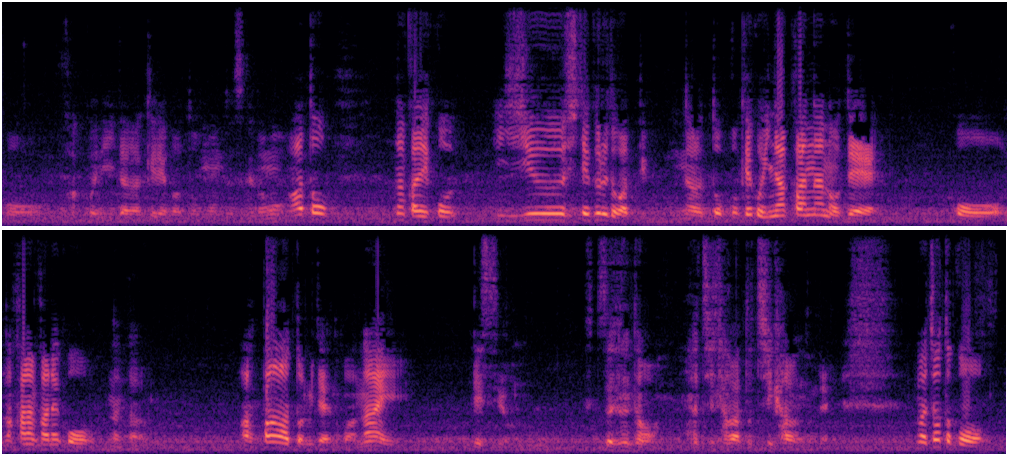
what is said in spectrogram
こう確認いただければと思うんですけども、あと、なんかね、こう、移住してくるとかってなると、こう結構田舎なので、こう、なかなかね、こう、なんだアパートみたいなとこはないですよ。普通の街中と違うので。まあちょっとこう、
